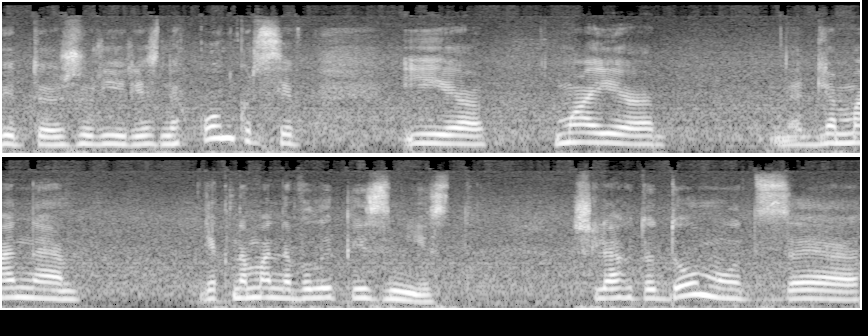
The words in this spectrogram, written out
від журі різних конкурсів і має для мене, як на мене, великий зміст. Шлях додому це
